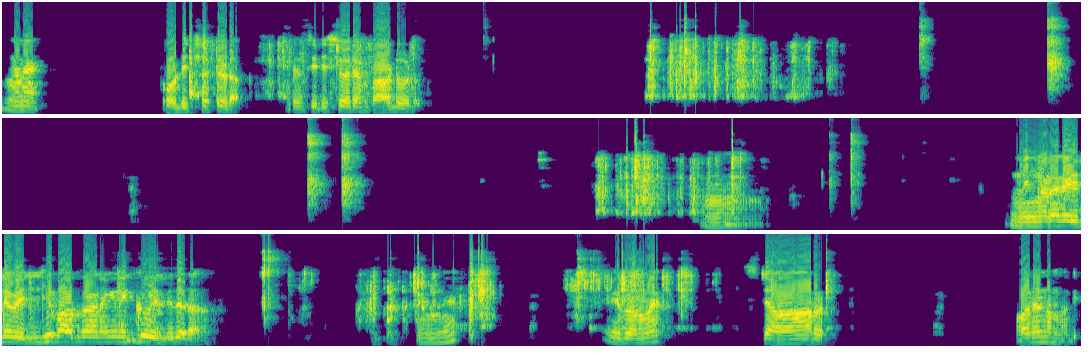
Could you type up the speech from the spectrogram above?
ഇങ്ങനെ പൊടിച്ചിട്ടിടാം. തിരിച്ചു വരാൻ പാടുപെടും നിങ്ങളുടെ കയ്യിൽ വലിയ പാത്രമാണെങ്കിൽ നിങ്ങൾക്ക് വലുതിടാം. പിന്നെ ഈ പറഞ്ഞ സ്റ്റാർ. ഒരെണ്ണം മതി.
